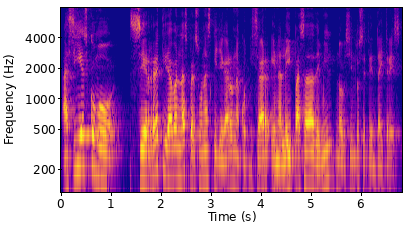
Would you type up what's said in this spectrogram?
Así es como se retiraban las personas que llegaron a cotizar en la ley pasada de 1973.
